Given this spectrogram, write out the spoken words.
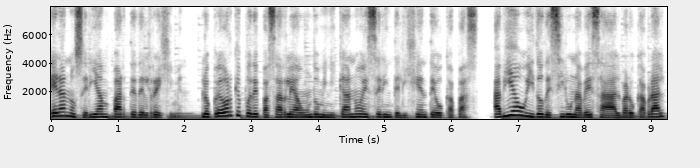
eran o serían parte del régimen. Lo peor que puede pasarle a un dominicano es ser inteligente o capaz, había oído decir una vez a Álvaro Cabral,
